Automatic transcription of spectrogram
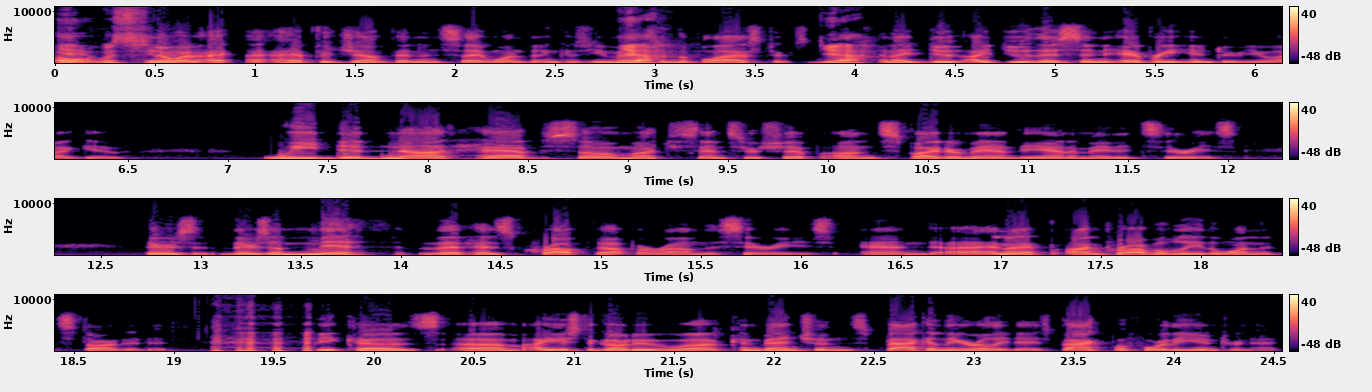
oh, it was. You know what? I, I have to jump in and say one thing because you mentioned yeah. the blasters. Yeah. And I do I do this in every interview I give. We did not have so much censorship on Spider-Man the animated series. There's there's a myth that has cropped up around the series, and uh, and I I'm probably the one that started it because um, I used to go to uh, conventions back in the early days, back before the internet.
